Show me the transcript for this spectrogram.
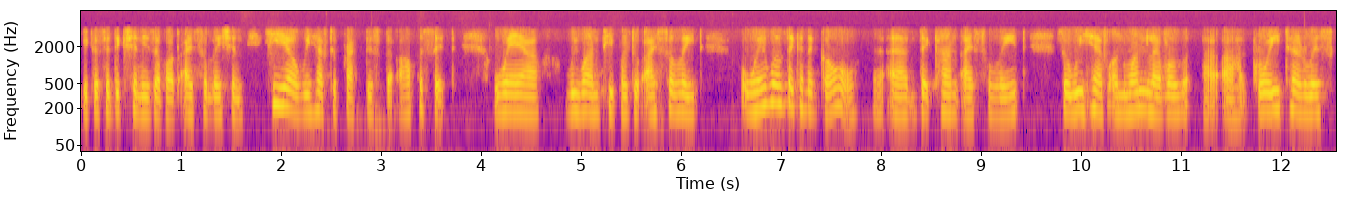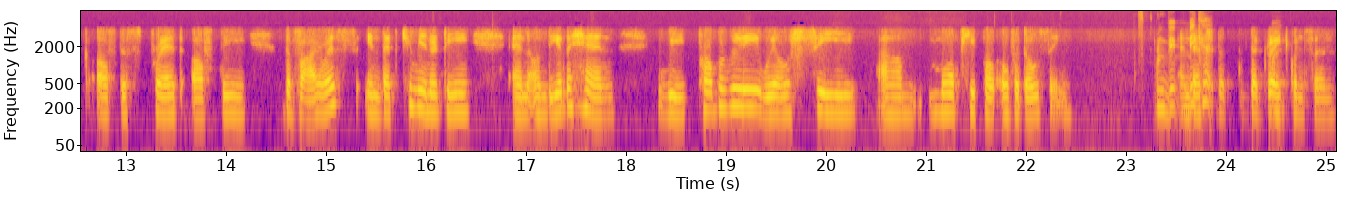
because addiction is about isolation. Here, we have to practice the opposite, where we want people to isolate where were they going to go? Uh, they can't isolate. So we have, on one level, a, a greater risk of the spread of the the virus in that community, and on the other hand, we probably will see um, more people overdosing. Be- and because, that's the, the, great concern.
